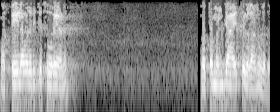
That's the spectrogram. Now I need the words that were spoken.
മക്കയിൽ അവതരിച്ച സൂറയാണ് മൊത്തം അഞ്ചായത്തുകളാണ് ഉള്ളത്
